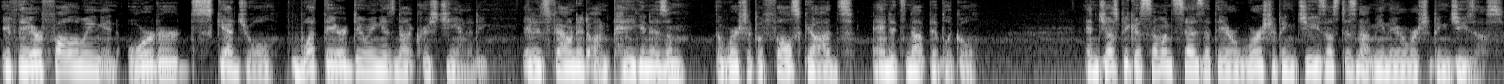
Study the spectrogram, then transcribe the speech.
if they are following an ordered schedule, what they are doing is not Christianity. It is founded on paganism, the worship of false gods, and it's not biblical. And just because someone says that they are worshiping Jesus does not mean they are worshiping Jesus.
